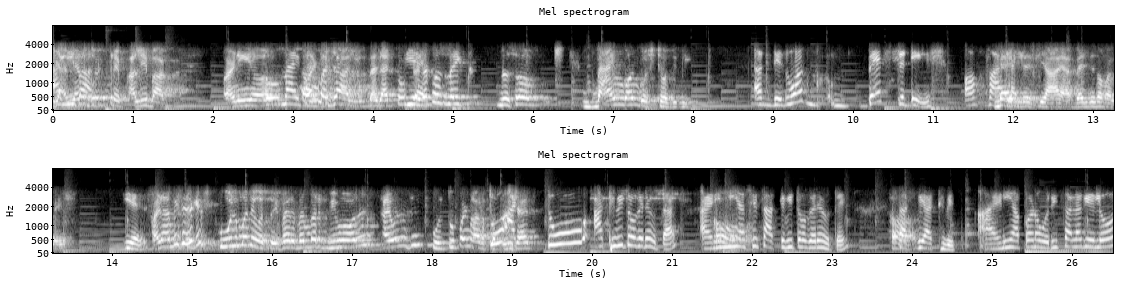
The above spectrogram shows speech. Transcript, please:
Alibaug. Good trip Alibaug. आणि Oh मजा आली. दॅट. वॉज लाईक जसं बँग ऑन गोष्ट होती ती. अगदीच was best days of best of life yes आणि आम्ही सगळे स्कूलमध्ये होतो. If I remember we all I was in school तू पण तू आठ- तू आठवीत वगैरे होतास आणि हो. मी अशी सातवीत वगैरे होते. सातवी आठवीत. आणि आपण ओरिसाला गेलो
